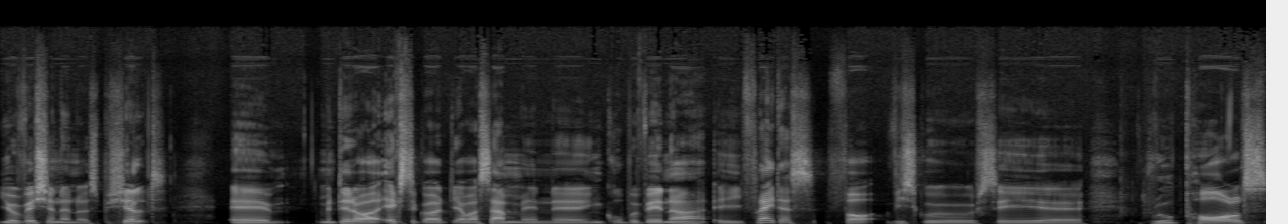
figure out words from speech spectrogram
Eurovision er noget specielt, øh, men det, der var ekstra godt, jeg var sammen med en, øh, en gruppe venner i fredags, for vi skulle se øh, RuPaul's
